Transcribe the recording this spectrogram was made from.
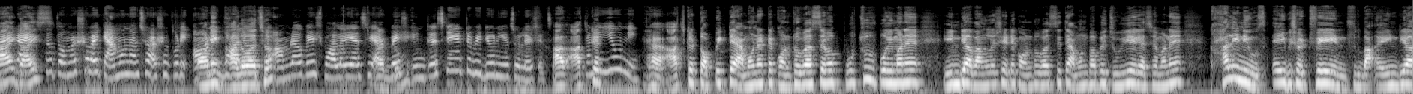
হাই গাইস তো তোমরা সবাই কেমন আছো? আশা করি অনেক ভালো আছো। আমরাও বেশ ভালোই আছি আর বেশ ইন্টারেস্টিং একটা ভিডিও নিয়ে চলে এসেছি। আর মানে আজকে ইউনিক হ্যাঁ আজকের টপিকটা এমন একটা কন্ট্রোভার্সি এবং প্রচুর পরিমাণে ইন্ডিয়া বাংলাদেশে এটা কন্ট্রোভার্সিতে এমনভাবে জুড়িয়ে গেছে। মানে খালি নিউজ এই বিষয়ে ট্রেন শুধু ইন্ডিয়া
